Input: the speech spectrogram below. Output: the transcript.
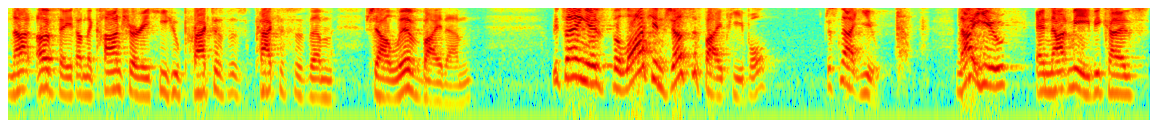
not of faith. On the contrary, he who practices, practices them shall live by them. What he's saying is the law can justify people, just not you. not you and not me, because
